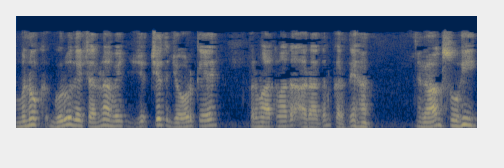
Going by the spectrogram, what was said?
ਮਨੁੱਖ ਗੁਰੂ ਦੇ ਚਰਨਾਂ ਵਿੱਚ ਚਿਤ ਜੋੜ ਕੇ ਪਰਮਾਤਮਾ ਦਾ ਆਰਾਧਨ ਕਰਦੇ ਹਨ। ਰਾਗ ਸੂਹੀ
